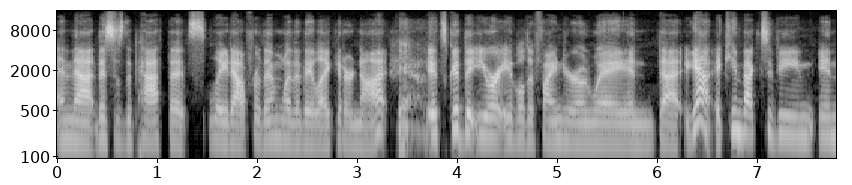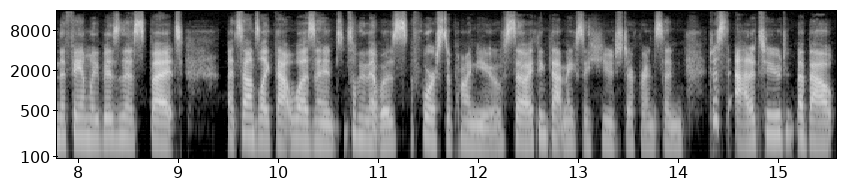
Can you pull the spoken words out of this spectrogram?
and that this is the path that's laid out for them, whether they like it or not. Yeah. It's good that you are able to find your own way and that, yeah, it came back to being in the family business, but it sounds like that wasn't something that was forced upon you. So I think that makes a huge difference and just attitude about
